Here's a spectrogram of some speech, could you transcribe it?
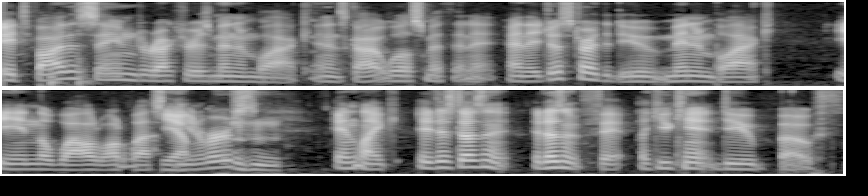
it's by the same director as Men in Black, and it's got Will Smith in it, and they just tried to do Men in Black in the Wild Wild West Yep. universe, mm-hmm. and like it just doesn't it doesn't fit. Like you can't do both.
